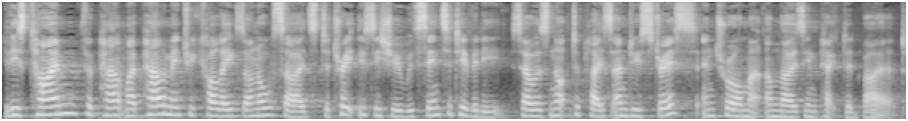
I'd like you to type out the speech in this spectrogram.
It is time for par my parliamentary colleagues on all sides to treat this issue with sensitivity so as not to place undue stress and trauma on those impacted by it.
